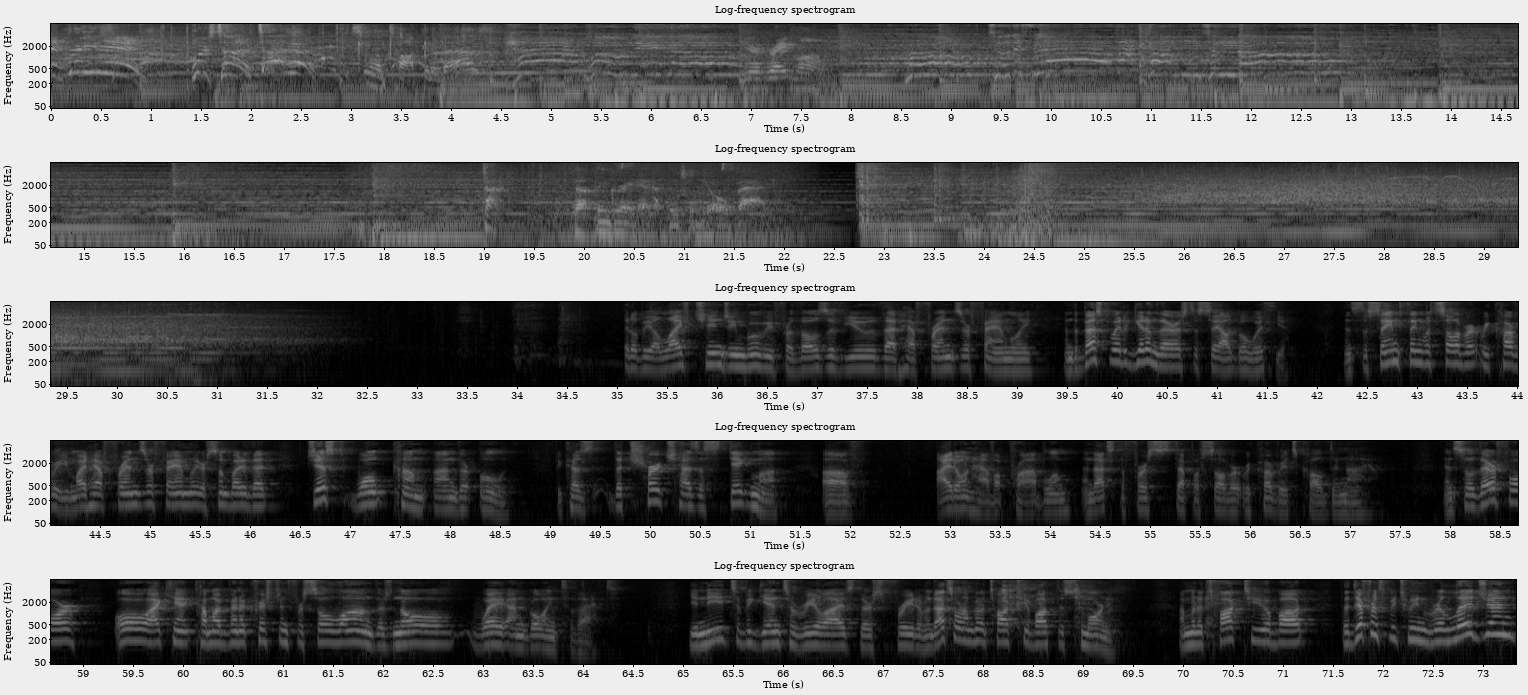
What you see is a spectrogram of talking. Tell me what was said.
Tyler? Tyler! That's what I'm talking about. You're a great mom. Tyler, nothing great happens when you hold back. A life changing movie for those of you that have friends or family. And the best way to get them there is to say, I'll go with you. And it's the same thing with Celebrate Recovery. You might have friends or family or somebody that just won't come on their own because the church has a stigma of, I don't have a problem. And that's the first step of celebrate recovery. It's called denial. And so, therefore, oh, I can't come. I've been a Christian for so long. There's no way I'm going to that. You need to begin to realize there's freedom. And that's what I'm going to talk to you about this morning. I'm going to talk to you about the difference between religion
